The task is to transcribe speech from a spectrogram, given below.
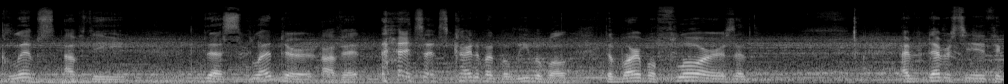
glimpse of the the splendor of it, it's, it's kind of unbelievable. The marble floors and I've never seen anything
